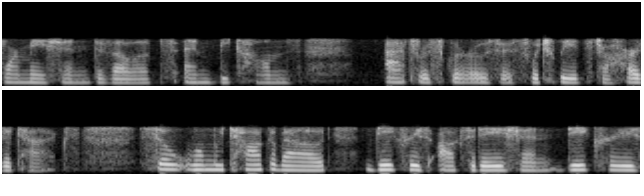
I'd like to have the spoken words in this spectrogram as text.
formation develops and becomes atherosclerosis, which leads to heart attacks. So when we talk about decreased oxidation, decreased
